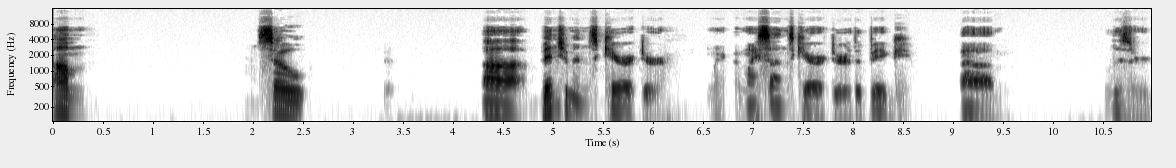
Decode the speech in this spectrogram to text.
um, so, uh, Benjamin's character, my, my son's character, the big, um, lizard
